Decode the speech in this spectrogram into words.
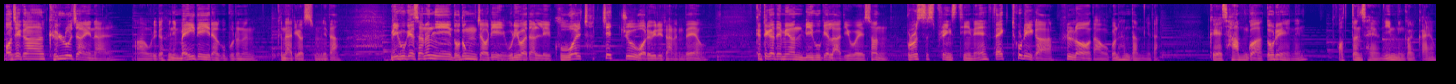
어제가 근로자의 날, 아, 우리가 흔히 메이데이라고 부르는 그날이었습니다. 미국에서는 이 노동절이 우리와 달리 9월 첫째 주 월요일이라는데요. 그때가 되면 미국의 라디오에선 브루스 스프링스틴의 Factory가 흘러나오곤 한답니다. 그의 삶과 노래에는 어떤 사연이 있는 걸까요?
